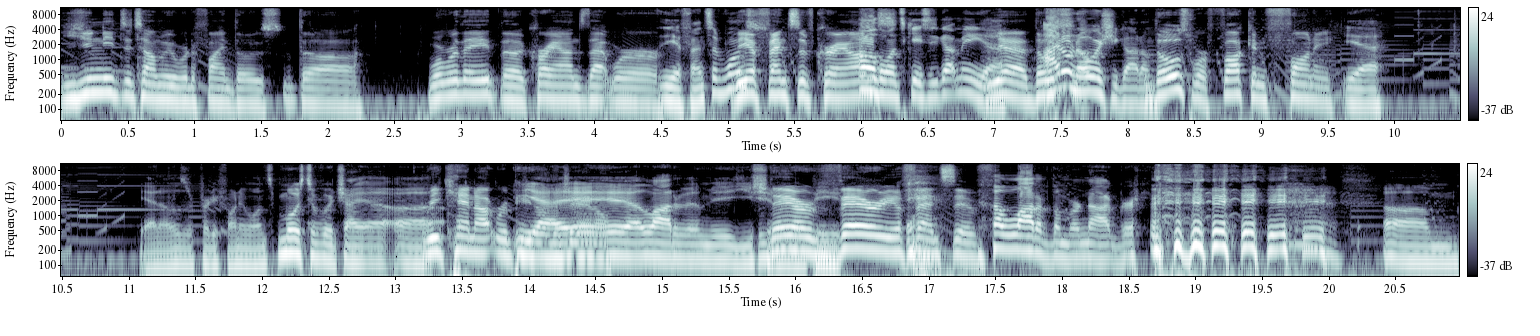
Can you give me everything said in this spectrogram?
You need to tell me where to find those. The what were they? The crayons that were The offensive ones? the offensive crayons. oh, the ones Casey got me? Yeah. Yeah, those- I don't know where she got them. Those were fucking funny. yeah. Yeah, no, those are pretty funny ones. Most of which I, uh, uh we cannot repeat yeah, on the yeah, channel. yeah, a lot of them you should They are repeat. very offensive. a lot of them are not great. um,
